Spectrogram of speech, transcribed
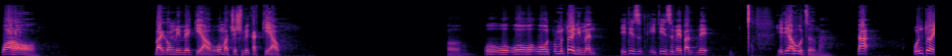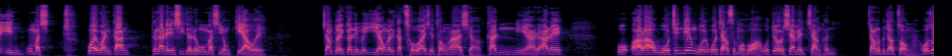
我吼，卖讲你要交，我嘛就是要甲交。哦，我我我我我我们对你们一定是一定是没办没，一定要负责嘛。那阮对因，我嘛是我的员工跟他联系的人，我嘛是用交的。相对跟你们一样，我就甲丑啊一些痛啊小，看你啊，安尼。我好了，我今天我我讲什么话？我对我下面讲很讲的比较重啊。我说。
